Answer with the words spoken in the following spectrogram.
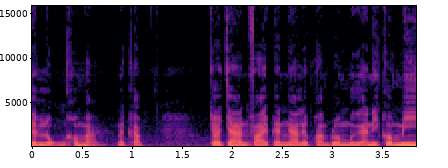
จะหลงเข้ามานะครับจอจานฝ่ายแผนงานและความร่วมมืออันนี้ก็มี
